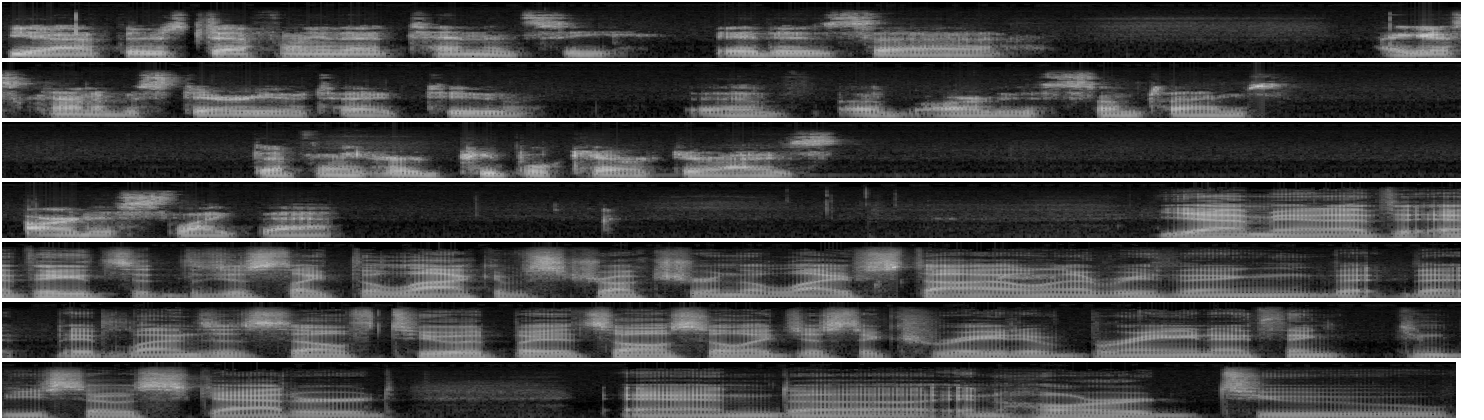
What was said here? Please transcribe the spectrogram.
Yeah, there's definitely that tendency. It is, uh, I guess, kind of a stereotype too of of artists. Sometimes, definitely heard people characterize artists like that. Yeah, man. I, th- I think it's just like the lack of structure and the lifestyle and everything that that it lends itself to it. But it's also like just a creative brain. I think can be so scattered and uh, and hard to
